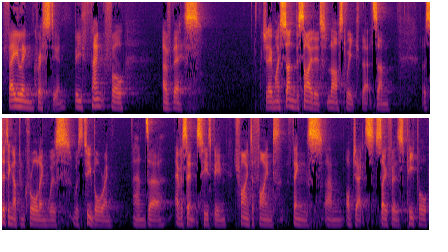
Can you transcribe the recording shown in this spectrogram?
failing Christian, be thankful of this. Do you know, my son decided last week that, um, that sitting up and crawling was, was too boring. And uh, ever since, he's been trying to find things, um, objects, sofas, people,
